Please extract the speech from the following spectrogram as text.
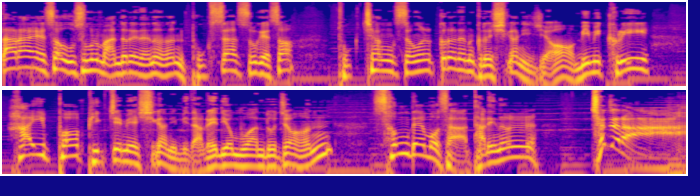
따라해서 웃음을 만들어내는 복사 속에서 독창성을 끌어내는 그런 시간이죠. mimicry hyper big재미의 시간입니다. 라디오 무한도전 성대모사 달인을 찾아라!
